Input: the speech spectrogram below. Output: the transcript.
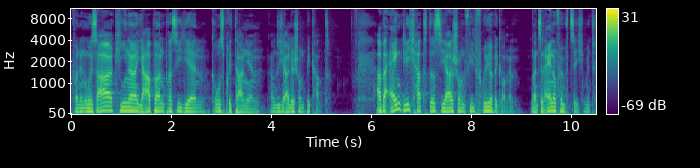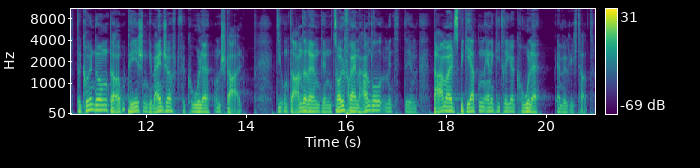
von den USA, China, Japan, Brasilien, Großbritannien haben sich alle schon bekannt. Aber eigentlich hat das Jahr schon viel früher begonnen. 1951 mit der Gründung der Europäischen Gemeinschaft für Kohle und Stahl, die unter anderem den zollfreien Handel mit dem damals begehrten Energieträger Kohle ermöglicht hat.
